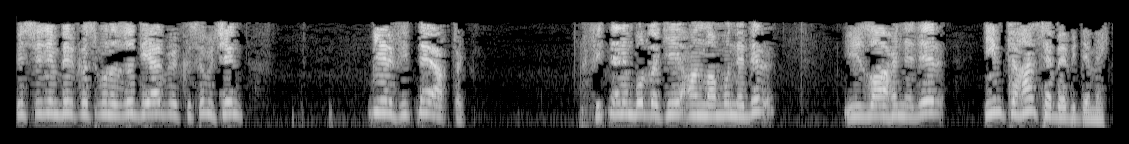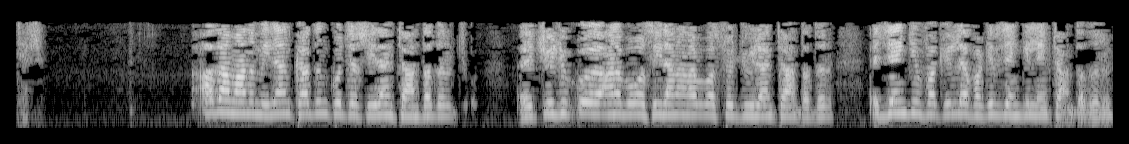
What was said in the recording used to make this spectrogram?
biz sizin bir kısmınızı diğer bir kısım için bir fitne yaptık. Fitnenin buradaki anlamı nedir? İzahı nedir? İmtihan sebebi demektir. Adam hanımıyla, kadın kocasıyla imtihandadır. E, çocuk e, ana babasıyla, ana babası çocuğuyla imtihandadır. E, zengin fakirle, fakir zenginle imtihandadır.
